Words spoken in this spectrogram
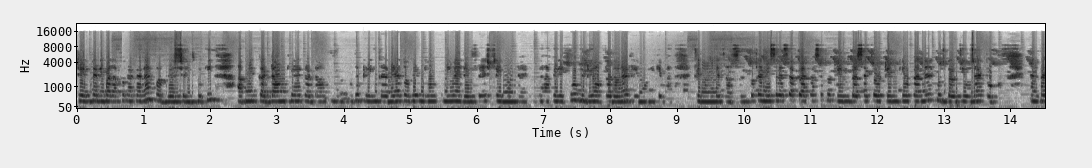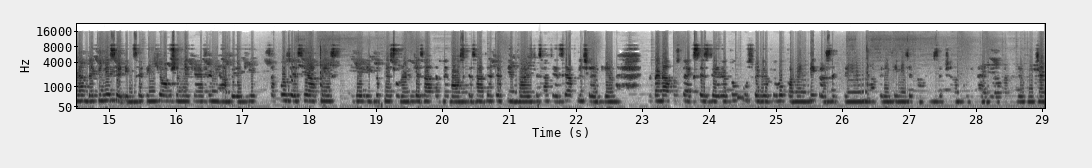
ट्रिम करने के बाद आपको क्या करना है पब्लिश चेंज क्योंकि आपने कट डाउन किया है कट डाउन मतलब ट्रिम कर दिया तो अभी new new and refresh trim होता है। तो यहाँ पे देखो वीडियो अपलोड हो रहा है ट्रिम होने के बाद ट्रिम होने के साथ साथ तो फिर इस तरह से आप क्या कर सकते हो ट्रिम कर सकते हो ट्रिम क्यों करना है, कुछ गलती हो जाए तो। एंड फिर हम देखेंगे सेटिंग सेटिंग के ऑप्शन में क्या है फिर यहाँ पे देखिए सपोज़ जैसे आपने ये लिंक अपने स्टूडेंट के साथ, अपने बॉस के साथ या फिर अपने एम्प्लॉय के साथ जैसे आपने शेयर किया। तो फ्रेंड आप उसको एक्सेस दे रहे हो तो उस वीडियो पे वो कमेंट भी कर सकते हैं। यहाँ पे देखिए नीचे कमेंट सेक्शन आपको दिखाई दे होगा वीडियो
